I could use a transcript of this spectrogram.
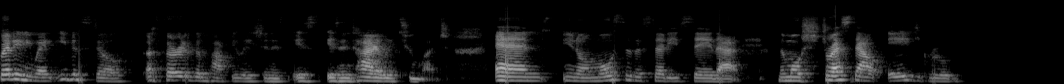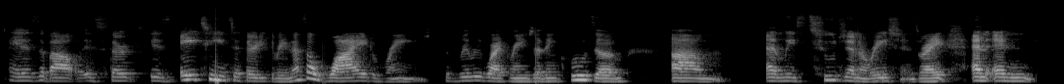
but anyway, even still, a third of the population is is is entirely too much. And you know, most of the studies say that the most stressed out age group is about is third is 18 to 33 and that's a wide range. It's a really wide range that includes um um at least two generations right? And and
